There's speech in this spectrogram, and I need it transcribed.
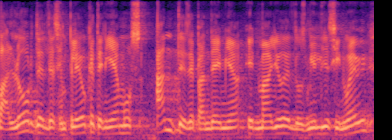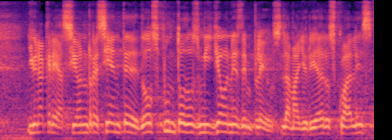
valor del desempleo que teníamos antes de pandemia en mayo del 2019 y una creación reciente de 2.2 millones de empleos, la mayoría de los cuales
